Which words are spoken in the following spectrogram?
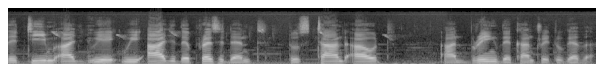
the team we, we urge the President to stand out and bring the country together.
